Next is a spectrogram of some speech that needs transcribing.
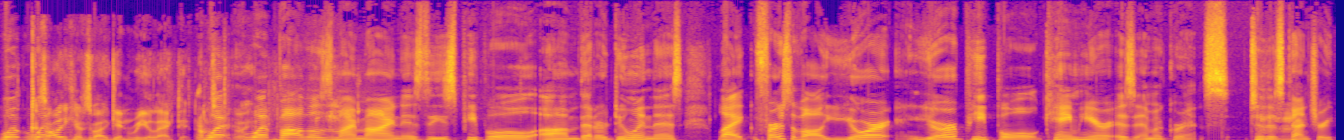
Because all he cares about is getting reelected. I'm what go ahead. what boggles my mind is these people um, that are doing this. Like, first of all, your your people came here as immigrants to Mm-hmm. this country.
